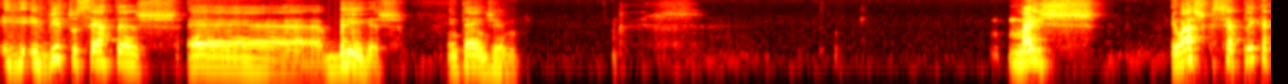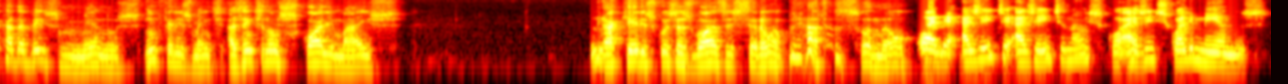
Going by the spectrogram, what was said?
evito certas é, brigas, entende? Mas eu acho que se aplica cada vez menos, infelizmente. A gente não escolhe mais aqueles cujas vozes serão ampliadas ou não. Olha, a gente a gente não escolhe, a gente escolhe menos.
